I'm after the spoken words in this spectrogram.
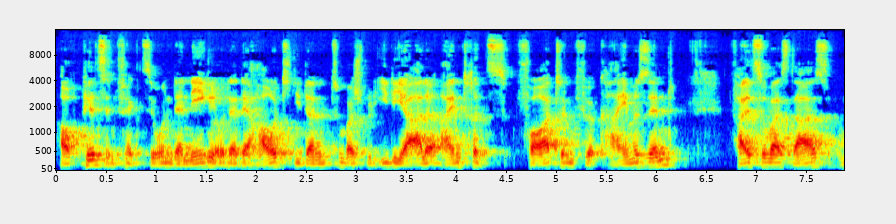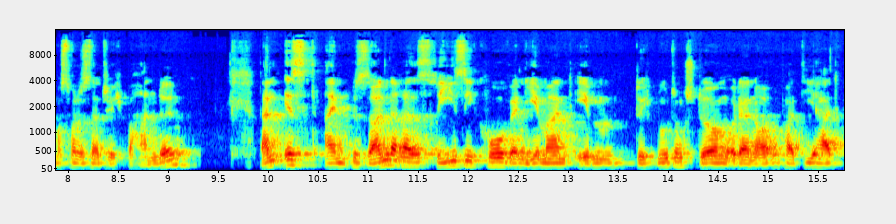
auch Pilzinfektionen der Nägel oder der Haut, die dann zum Beispiel ideale Eintrittspforten für Keime sind. Falls sowas da ist, muss man das natürlich behandeln. Dann ist ein besonderes Risiko, wenn jemand eben Durchblutungsstörungen oder Neuropathie hat,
